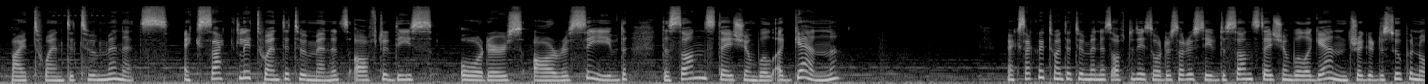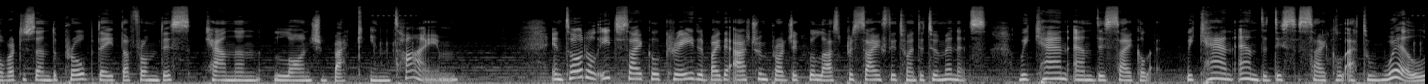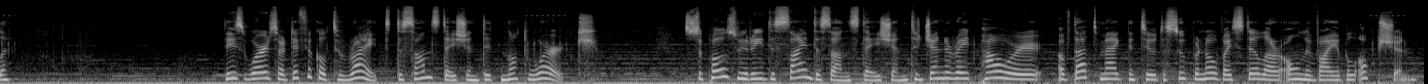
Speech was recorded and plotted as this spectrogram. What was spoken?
by 22 minutes. Exactly 22 minutes after these orders are received, the Sun Station will again Exactly 22 minutes after these orders are received, the Sun Station will again trigger the supernova to send the probe data from this cannon launch back in time. In total, each cycle created by the Ash project will last precisely 22 minutes. We can end this cycle we can end this cycle at will. These words are difficult to write. The sun station did not work. Suppose we redesign the sun station to generate power of that magnitude, the supernova is still our only viable option.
